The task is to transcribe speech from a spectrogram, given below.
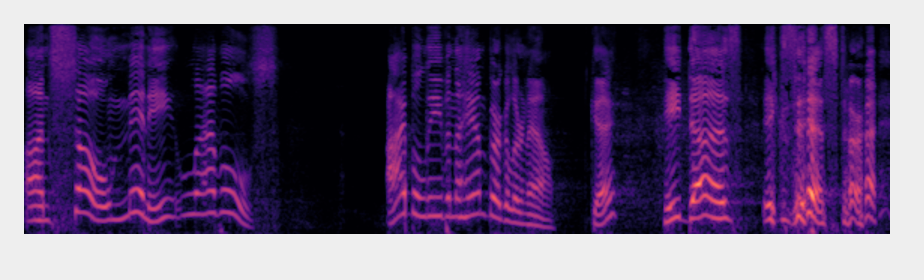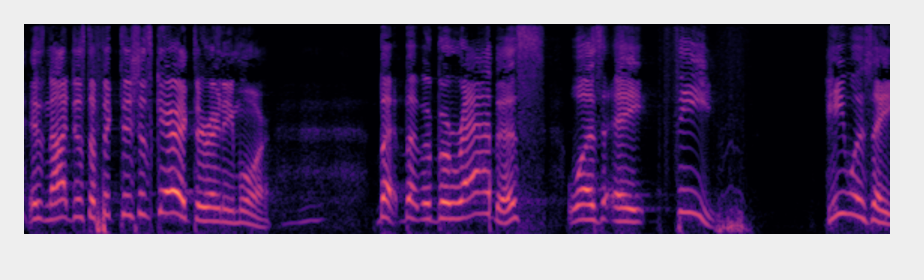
on so many levels. I believe in the Hamburglar now, okay? He does exist, all right? It's not just a fictitious character anymore. But, but Barabbas was a thief. He was a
